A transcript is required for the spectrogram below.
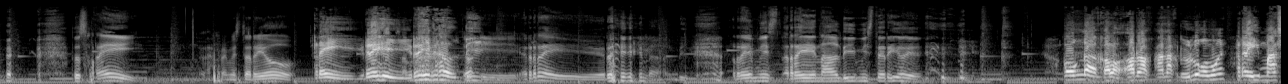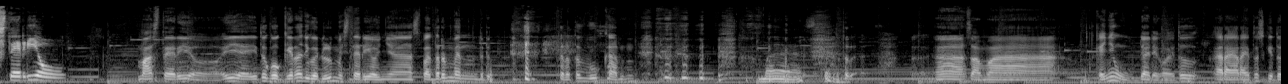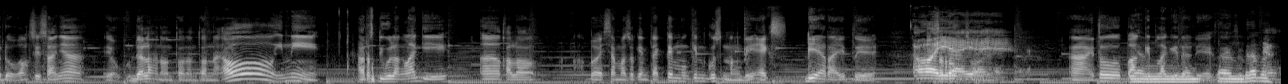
Terus Ray. Ray Mysterio. Ray, Ray, sama- Reynaldi. Yoi, Ray Reynaldi. Ray, Mis Reynaldi Mysterio ya. Oh enggak, kalau anak-anak dulu ngomongnya Ray Mysterio. Mysterio. Iya itu gue kira juga dulu Mysterionya Spiderman. Ternyata bukan. Mas Nah, sama kayaknya udah deh kalau itu era-era itu segitu doang sisanya ya udahlah nonton-nonton oh ini harus diulang lagi Eh, kalau bisa masukin tag team mungkin gue seneng DX di era itu ya Oh Seru iya iya. soalnya. iya. nah itu bangkit Yang lagi dah DX tahun berapa Yang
